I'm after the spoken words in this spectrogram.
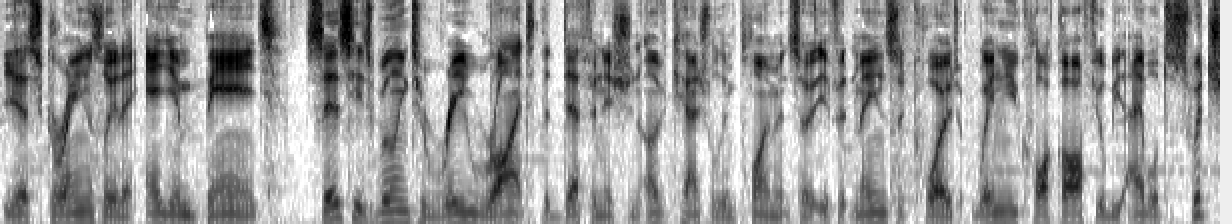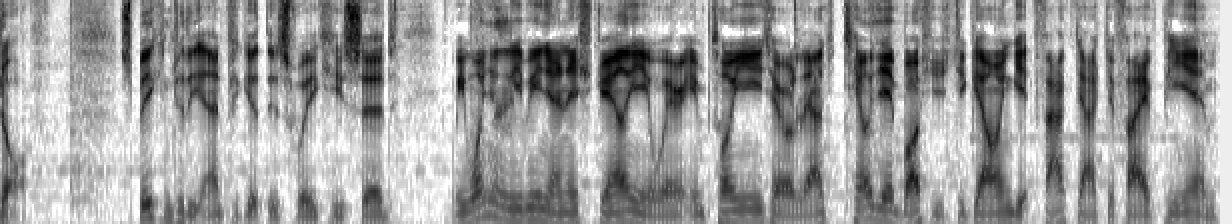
Yes, Greens leader Adam Bandt says he's willing to rewrite the definition of casual employment so if it means that, quote, when you clock off, you'll be able to switch off. Speaking to The Advocate this week, he said, We want to live in an Australia where employees are allowed to tell their bosses to go and get fucked after 5 pm.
